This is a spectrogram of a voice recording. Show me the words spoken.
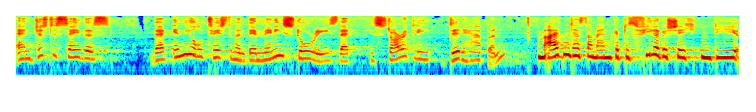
And just to say this, that in the Old Testament, there are many stories that historically did happen, Im Alten Testament gibt es viele Geschichten, die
